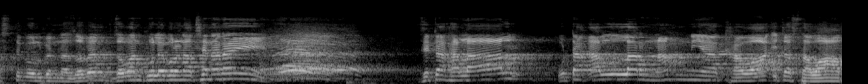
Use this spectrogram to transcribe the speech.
আসতে বলবেন না, জবান জবান খুলে বলেন, আছে না নাই? যেটা হালাল ওটা আল্লাহর নাম নিয়ে খাওয়া এটা সওয়াব।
